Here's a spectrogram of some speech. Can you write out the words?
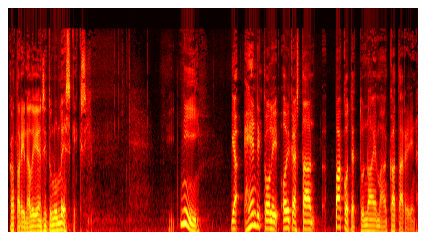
Katariina oli ensin tullut leskeksi. Niin, ja Henrik oli oikeastaan pakotettu naimaan Katariina.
